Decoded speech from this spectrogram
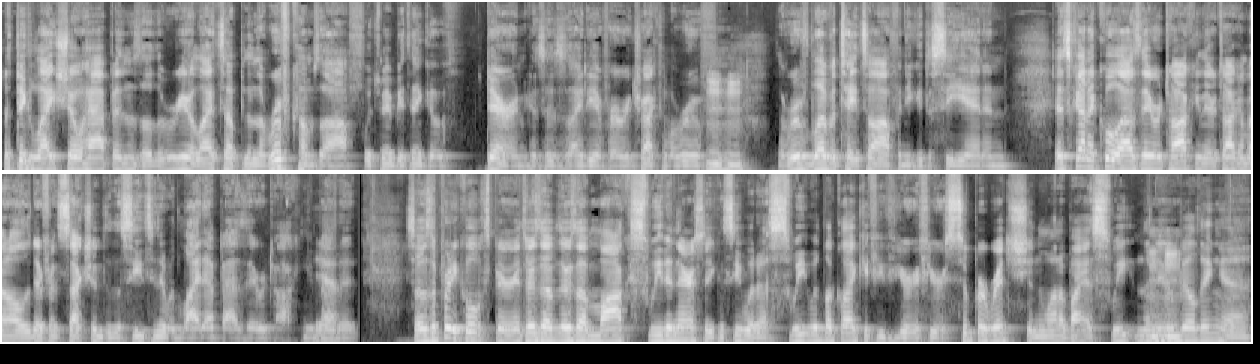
this big light show happens. The arena lights up, and then the roof comes off, which made me think of Darren because his idea for a retractable roof. The roof levitates off, and you get to see in, and it's kind of cool. As they were talking, they were talking about all the different sections of the seats, and it would light up as they were talking about Yeah. it. So it was a pretty cool experience. There's a there's a mock suite in there, so you can see what a suite would look like if you're if you're super rich and want to buy a suite in the new building. Uh,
